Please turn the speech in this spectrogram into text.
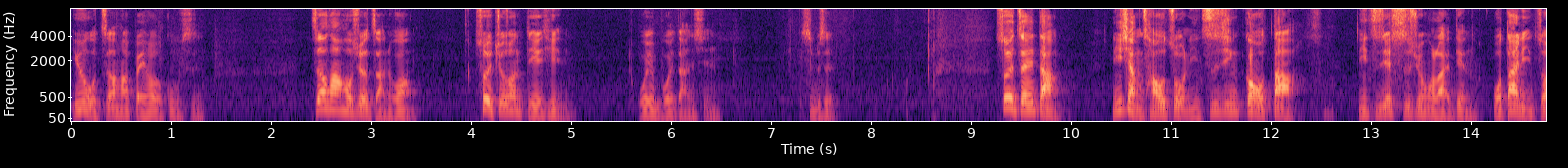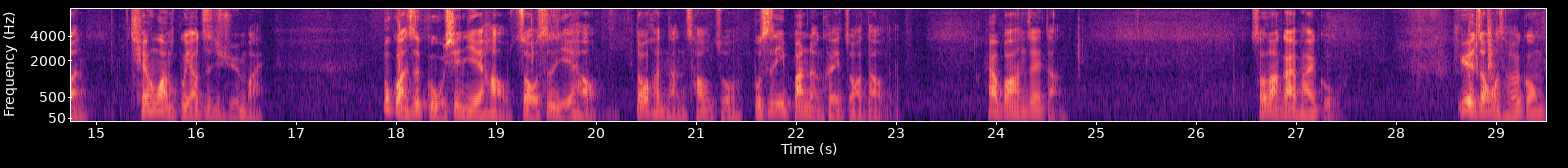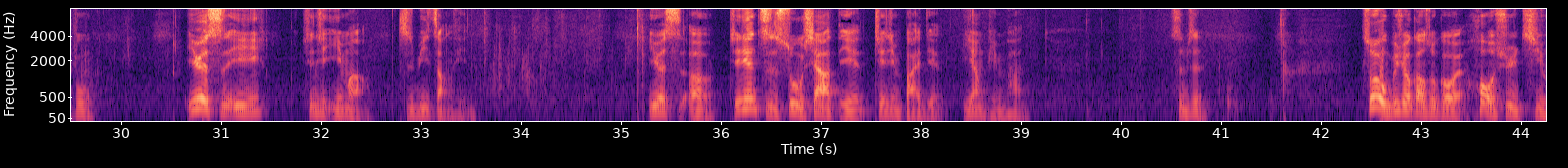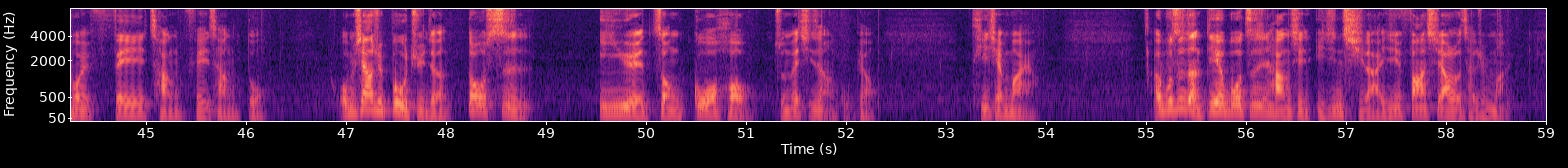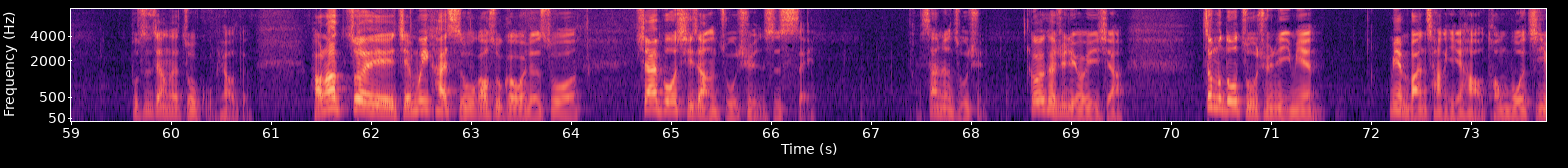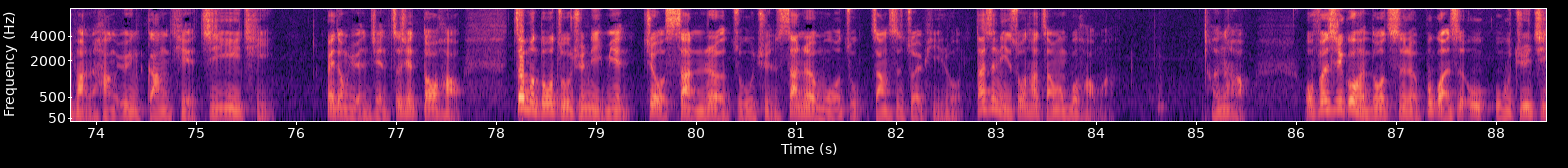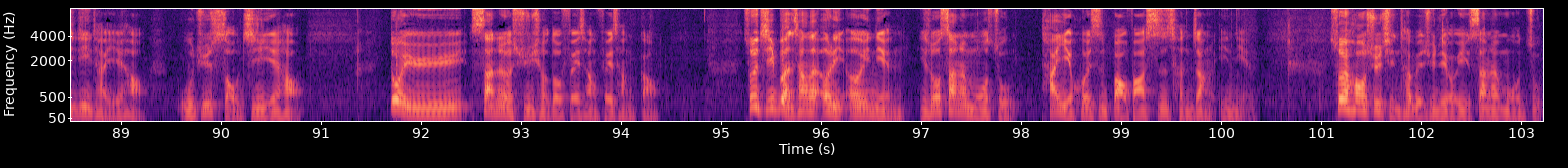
因为我知道它背后的故事，知道它后续的展望，所以就算跌停，我也不会担心，是不是？所以这一档你想操作，你资金够大。你直接私讯或来电，我带你赚，千万不要自己去买。不管是股性也好，走势也好，都很难操作，不是一般人可以抓到的。还有包含这一档，首档盖排骨，月中我才会公布。一月十一星期一嘛，直逼涨停。一月十二，今天指数下跌接近百点，一样平盘，是不是？所以我必须要告诉各位，后续机会非常非常多。我们现在要去布局的，都是一月中过后准备起涨的股票，提前买啊，而不是等第二波资金行情已经起来、已经发酵了才去买，不是这样在做股票的。好，那最节目一开始，我告诉各位的说，下一波起涨族群是谁？散热族群，各位可以去留意一下，这么多族群里面。面板厂也好，铜箔基盘、航运、钢铁、记忆体、被动元件这些都好，这么多族群里面，就散热族群、散热模组涨势最疲弱。但是你说它展望不好吗？很好，我分析过很多次了，不管是五五 G 基地台也好，五 G 手机也好，对于散热需求都非常非常高。所以基本上在二零二一年，你说散热模组它也会是爆发式成长的一年。所以后续请特别去留意散热模组，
